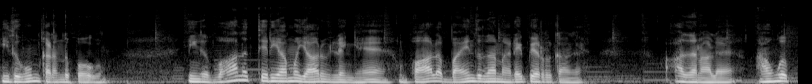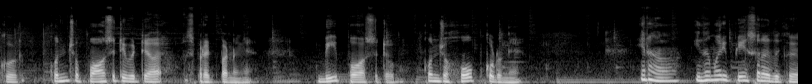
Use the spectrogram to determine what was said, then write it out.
இதுவும் கடந்து போகும். இங்கே வாழ தெரியாமல் யாரும் இல்லைங்க. வாழ பயந்து தான் நிறைய பேர் இருக்காங்க. அதனால் அவங்க கொஞ்சம் பாசிட்டிவிட்டியாக ஸ்ப்ரெட் பண்ணுங்கள் பி பாசிட்டிவ் கொஞ்சம் ஹோப் கொடுங்க. ஏன்னா இந்த மாதிரி பேசுகிறதுக்கு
